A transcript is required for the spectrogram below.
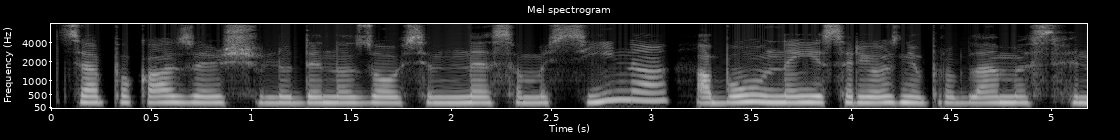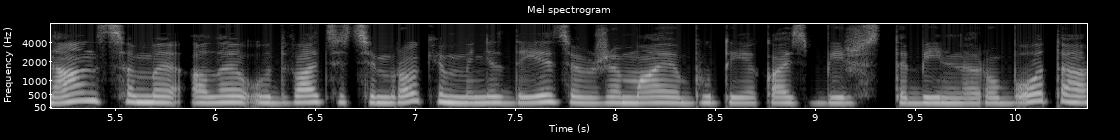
Це показує, що людина зовсім не самостійна, або у неї серйозні проблеми з фінансами. Але у 27 років мені здається, вже має бути якась більш стабільна робота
